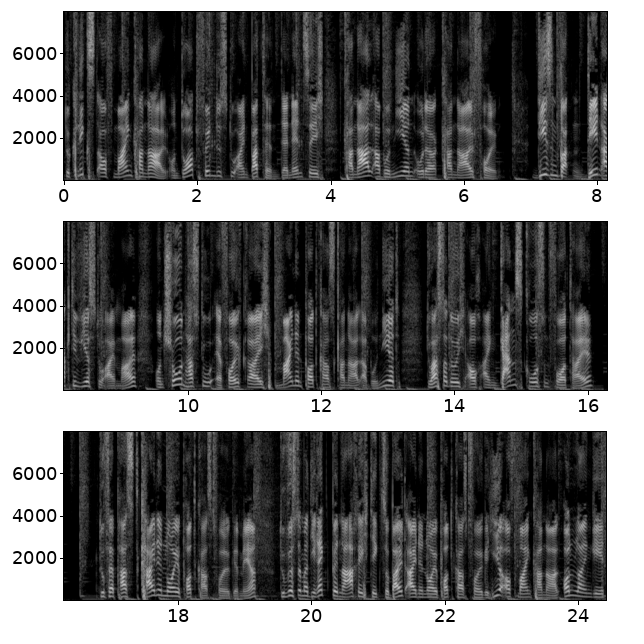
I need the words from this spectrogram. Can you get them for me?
Du klickst auf meinen Kanal und dort findest du einen Button, der nennt sich Kanal abonnieren oder Kanal folgen. Diesen Button, den aktivierst du einmal und schon hast du erfolgreich meinen Podcast-Kanal abonniert. Du hast dadurch auch einen ganz großen Vorteil. Du verpasst keine neue Podcast-Folge mehr. Du wirst immer direkt benachrichtigt, sobald eine neue Podcast-Folge hier auf meinem Kanal online geht.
